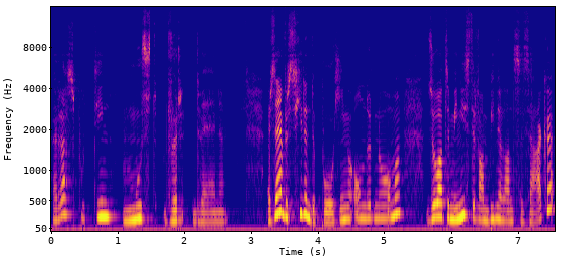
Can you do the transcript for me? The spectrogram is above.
Rasputin moest verdwijnen. Er zijn verschillende pogingen ondernomen. Zo de minister van Binnenlandse Zaken,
